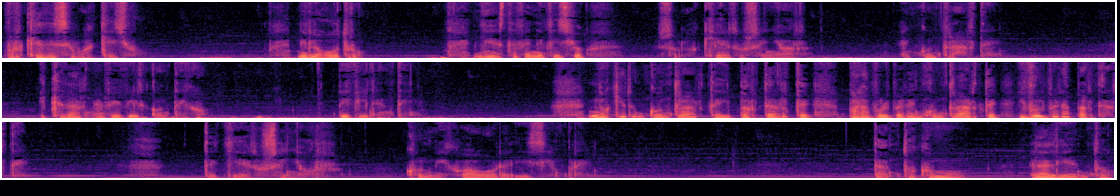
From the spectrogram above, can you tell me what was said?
porque deseo aquello, ni lo otro, ni este beneficio. Solo quiero, Señor, encontrarte y quedarme a vivir contigo, vivir en ti. No quiero encontrarte y perderte para volver a encontrarte y volver a perderte. Te quiero, Señor, conmigo ahora y siempre. Tanto como el aliento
